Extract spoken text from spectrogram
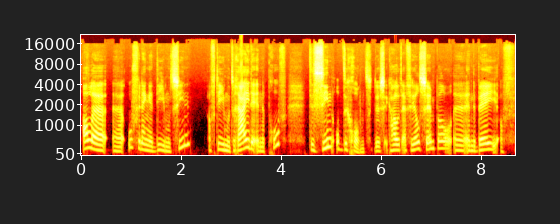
alle uh, oefeningen die je moet zien, of die je moet rijden in de proef, te zien op de grond. Dus ik hou het even heel simpel. Uh, in de B of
